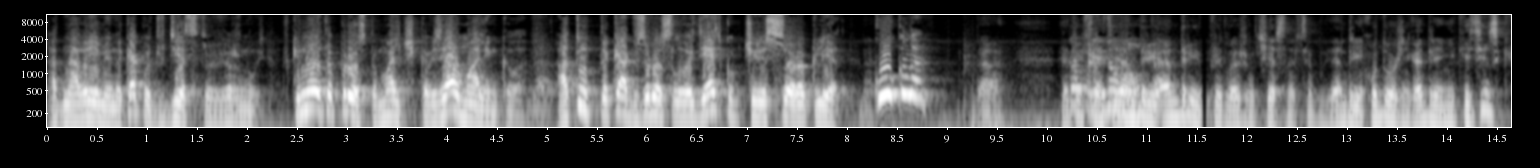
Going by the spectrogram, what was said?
одновременно, как вот в детство вернуть. В кино это просто, мальчика взял маленького, да. а тут-то как взрослого дядьку через 40 лет. Да. Кукла? Да. Это, Кто кстати, Андрей, Андрей предложил, честно Андрей, художник Андрей Никитинский,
